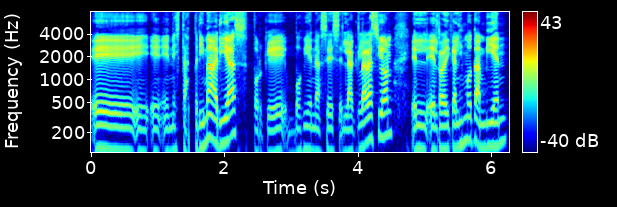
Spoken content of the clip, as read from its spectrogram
eh, en, en estas primarias, porque vos bien haces la aclaración, el, el radicalismo también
